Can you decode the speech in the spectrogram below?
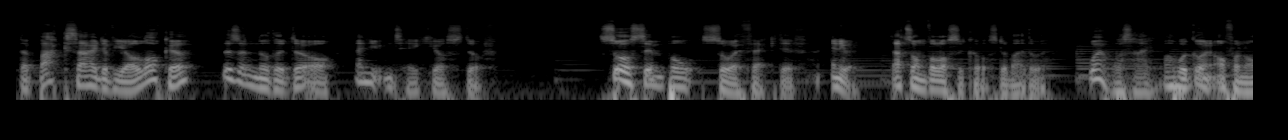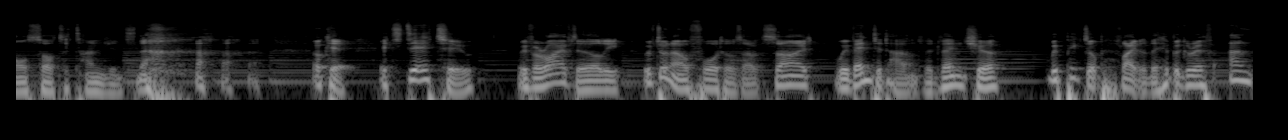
the backside of your locker, there's another door, and you can take your stuff. So simple, so effective. Anyway, that's on Velocicoaster, by the way. Where was I? Oh, we're going off on all sorts of tangents now. okay, it's day two. We've arrived early, we've done our photos outside, we've entered Islands of Adventure, we picked up Flight of the Hippogriff, and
